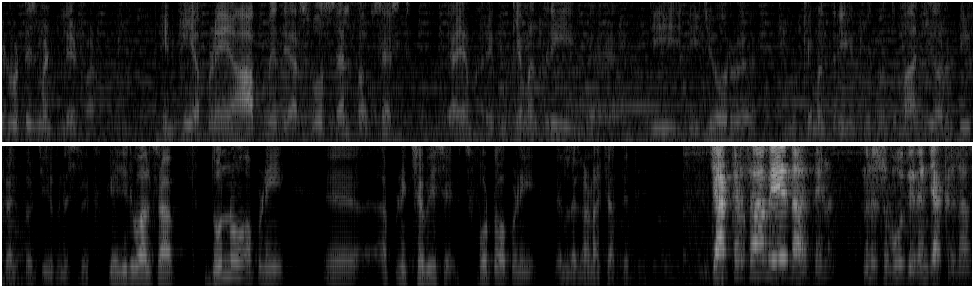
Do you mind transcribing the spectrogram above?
advertisement platform इनकी अपने आप में they are so self obsessed चाहे हमारे मुख्यमंत्री अ, डी डीजी और मुख्यमंत्री भगवंत मान जी और de facto chief minister Kejriwal sahab दोनों अपनी अ, अपनी छवि से फोटो अपनी लगाना चाहते थे ਜਾਖੜ ਸਾਹਿਬ ਇਹ ਦੱਸ ਦੇਣ ਮੈਨੂੰ ਸਬੂਤ ਦੇ ਦੇਣ ਜਾਖੜ ਸਾਹਿਬ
